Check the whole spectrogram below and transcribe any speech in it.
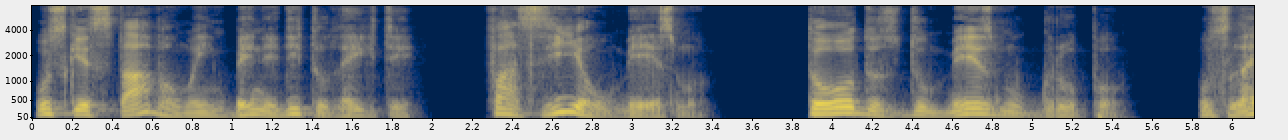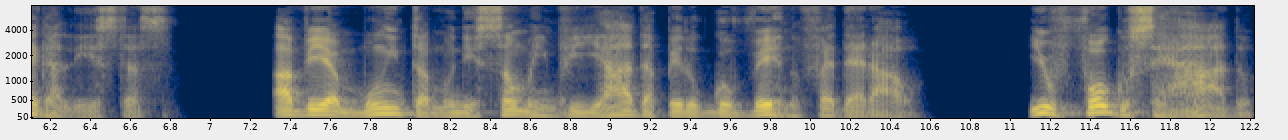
os que estavam em Benedito Leite faziam o mesmo. Todos do mesmo grupo, os legalistas. Havia muita munição enviada pelo governo federal. E o fogo cerrado,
